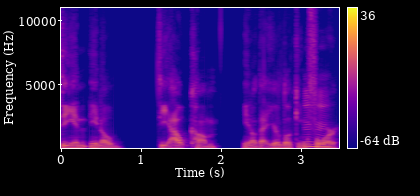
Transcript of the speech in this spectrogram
the you know the outcome you know that you're looking mm-hmm. for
